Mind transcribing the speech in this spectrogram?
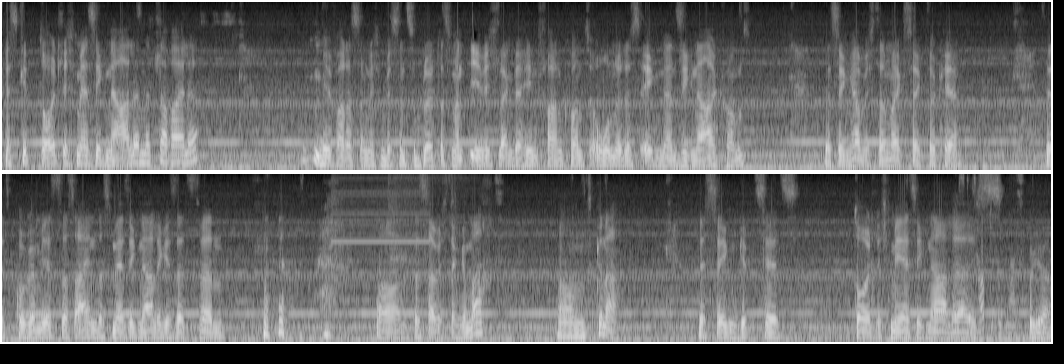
Es gibt deutlich mehr Signale mittlerweile. Mir war das nämlich ein bisschen zu blöd, dass man ewig lang dahin fahren konnte, ohne dass irgendein Signal kommt. Deswegen habe ich dann mal gesagt, okay, jetzt programmierst du das ein, dass mehr Signale gesetzt werden. Und das habe ich dann gemacht. Und genau, deswegen gibt es jetzt deutlich mehr Signale als früher.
